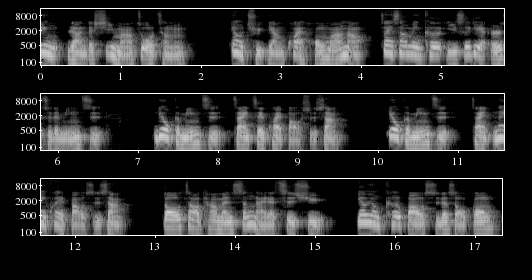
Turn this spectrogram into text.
并染的细麻做成，要取两块红玛瑙，在上面刻以色列儿子的名字，六个名字在这块宝石上，六个名字在那块宝石上，都照他们生来的次序，要用刻宝石的手工，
